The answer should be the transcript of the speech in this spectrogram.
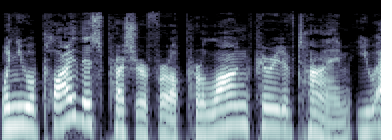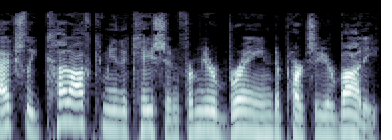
When you apply this pressure for a prolonged period of time, you actually cut off communication from your brain to parts of your body.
